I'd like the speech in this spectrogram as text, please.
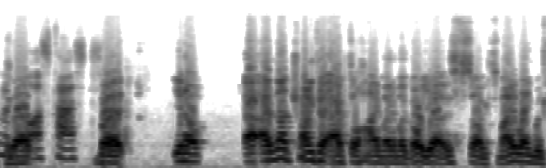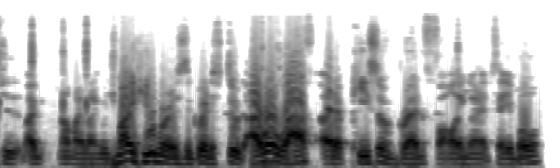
I'm gonna That- gloss past. But you know, I- I'm not trying to act all high minded. Like, oh yeah, this sucks. My language is I, not my language. My humor is the greatest, dude. I will laugh at a piece of bread falling on a table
